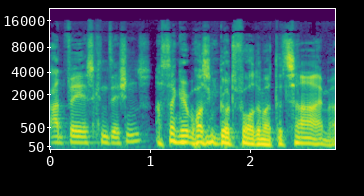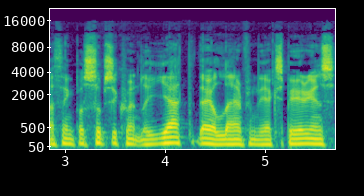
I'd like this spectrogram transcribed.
adverse conditions? I think it wasn't good for them at the time, I think, but subsequently, yet they'll learn from the experience.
